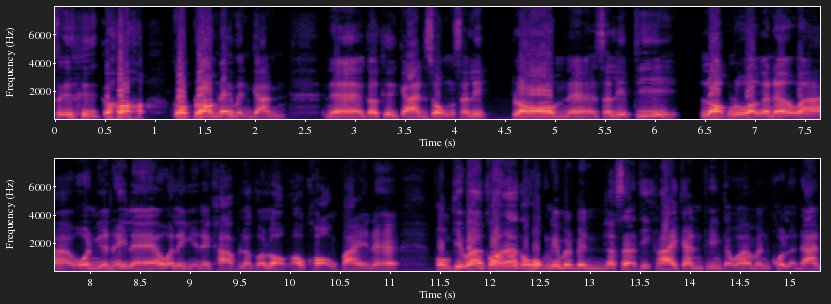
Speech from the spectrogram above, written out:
ซื้อก็ก็ปลอมได้เหมือนกันนะก็คือการส่งสลิปปลอมนะสลิปที่หลอกลวงอะนะว่าโอนเงินให้แล้วอะไรเงี้ยนะครับ แล้วก็หลอกเอาของไปนะฮะผมคิดว่าข้อ5ข้อ6เนี่ยมันเป็นลักษณะที่คล้ายกันเพียงแต่ว่ามันคนละด้าน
